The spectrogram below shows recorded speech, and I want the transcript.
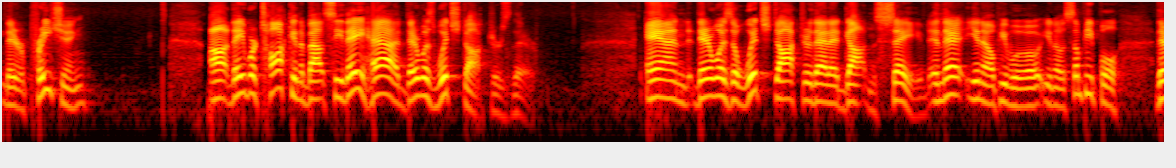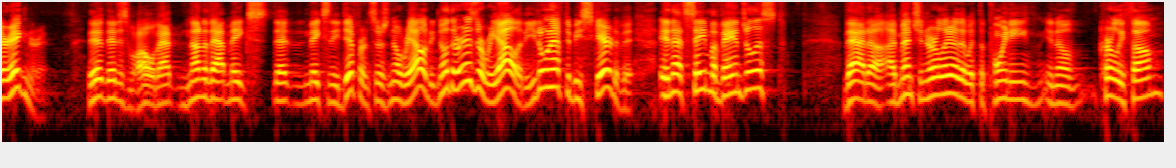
they were preaching, uh, they were talking about, see, they had, there was witch doctors there. And there was a witch doctor that had gotten saved. And there, you know, people, you know, some people, they're ignorant. They, they just, oh, that none of that makes that makes any difference. There's no reality. No, there is a reality. You don't have to be scared of it. In that same evangelist that uh, I mentioned earlier, that with the pointy, you know, curly thumb,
